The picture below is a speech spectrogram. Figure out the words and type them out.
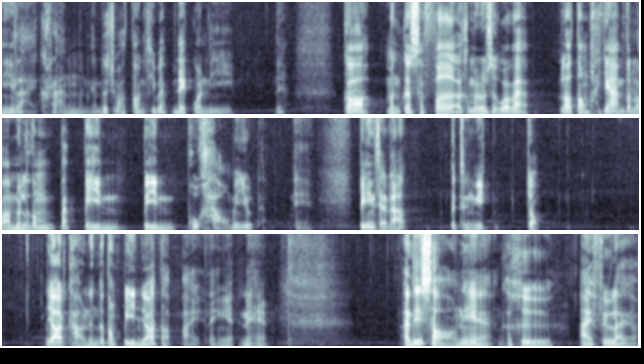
นี้หลายครั้งเหมือนกันโดยเฉพาะตอนที่แบบเด็กกว่านี้เนี่ยก็มันก็ suffer อะคือมันรู้สึกว่าแบบเราต้องพยายามตลอดเวลาเหมือนเราต้องแบบปีนปีนภูเขาไม่หยุดอะเนี่ยปีนเสร็จแล้วไปถึงอีก ยอดเขาหนึ่งก็ต้องปีนยอดต่อไปอะไรเงี้ยนะฮะอันที่สองเนี่ยก็คือ I feel like a,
